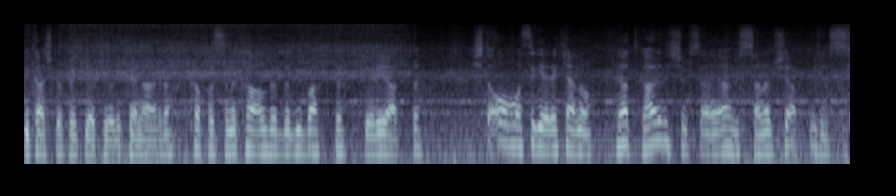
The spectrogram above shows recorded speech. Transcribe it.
birkaç köpek yatıyordu kenarda. Kafasını kaldırdı bir baktı geri yattı. İşte olması gereken o. Yat kardeşim sen ya biz sana bir şey yapmayacağız.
